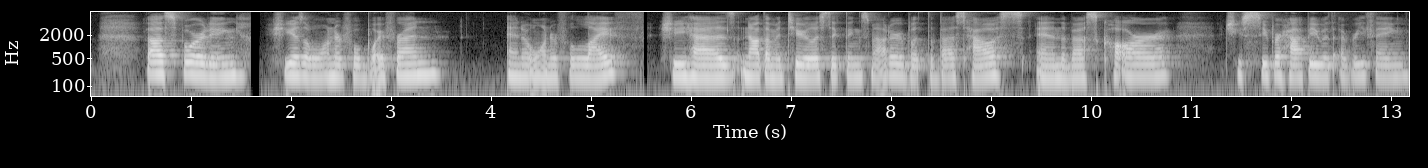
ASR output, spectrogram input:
fast forwarding, she has a wonderful boyfriend and a wonderful life. She has not that materialistic things matter, but the best house and the best car. She's super happy with everything.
